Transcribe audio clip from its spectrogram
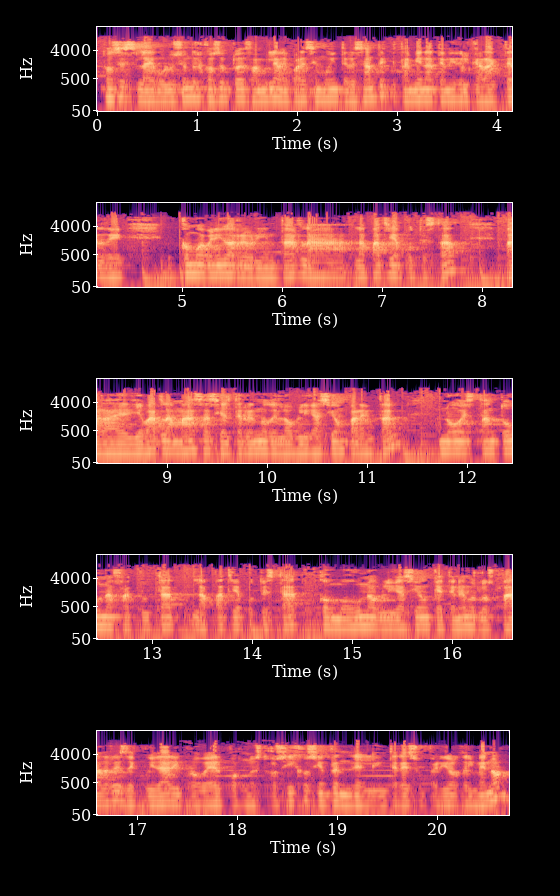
Entonces, la evolución del concepto de familia me parece muy interesante, que también ha tenido el carácter de cómo ha venido a reorientar la, la patria potestad para llevarla más hacia el terreno de la obligación parental. No es tanto una facultad, la patria potestad, como una obligación que tenemos los padres de cuidar y proveer por nuestros hijos, siempre en el interés superior del menor.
